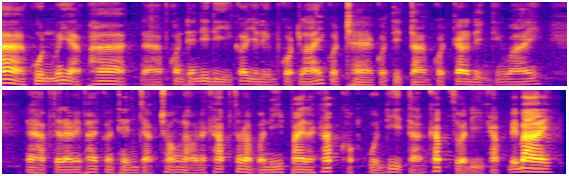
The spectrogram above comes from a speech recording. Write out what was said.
้าคุณไม่อยากพลาดนะครับคอนเทนต์ดีๆ ก็อย่าลืมกดไลค์ กดแชร์ กดติดตาม กดกระดิ่งทิ้งไว้นะครับ จะได้ไม่พลาดคอนเทนต์จากช่องเรานะครับสำหรับวันนี้ไปแล้วครับ ขอบคุณที่ติดตามครับ สวัสดีครับ บ๊ายบาย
